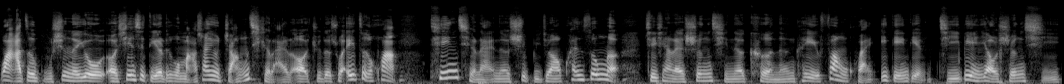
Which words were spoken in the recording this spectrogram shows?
哇，这个股市呢又呃先是跌了之后，马上又涨起来了哦，觉得说，哎，这个话听起来呢是比较宽松了，接下来升息呢可能可以放缓一点点，即便要升息，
